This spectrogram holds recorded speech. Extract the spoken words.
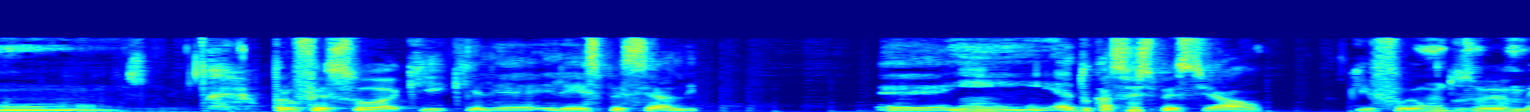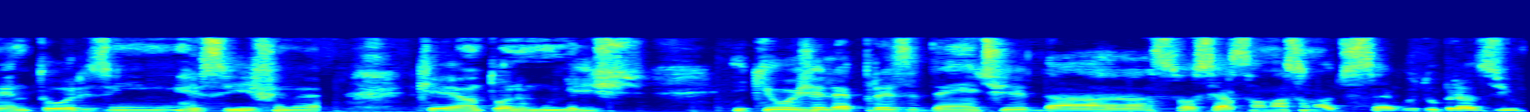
um professor aqui que ele é, ele é especialista é, em educação especial, que foi um dos meus mentores em Recife, né, que é Antônio Muniz, e que hoje ele é presidente da Associação Nacional de Cegos do Brasil.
